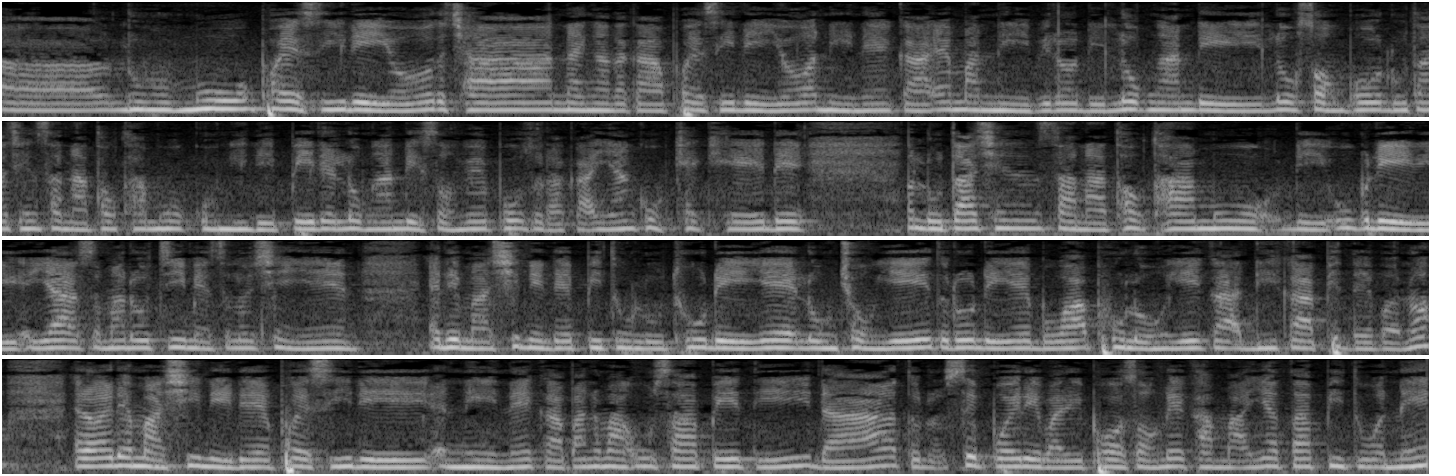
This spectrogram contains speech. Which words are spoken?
အာလူမှုအဖွဲ့အစည်းတွေရောတခြားနိုင်ငံတကာအဖွဲ့အစည်းတွေရောအနေနဲ့ကအဲ့မှာနေပြီးတော့ဒီလုပ်ငန်းတွေလှုပ်ဆောင်ဖို့လူသားချင်းစာနာထောက်ထားမှုအကူအညီတွေပေးတဲ့လုပ်ငန်းတွေဆောင်ရွက်ဖို့ဆိုတာကအရန်ကိုခက်ခဲတဲ့လူသားချင်းစာနာထောက်ထားမှုဒီဥပဒေတွေအရာစမတို့ကြည့်မယ်ဆိုလို့ရှိရင်အဲ့ဒီမှာရှိနေတဲ့ပြည်သူလူထုတွေရဲ့လုံခြုံရေးသူတို့တွေရဲ့ဘဝဖူလုံရေးကအဓိကဖြစ်တယ်ပေါ့နော်အဲ့တော့အဲ့ဒီမှာရှိနေတဲ့အဖွဲ့အစည်းတွေအနေနဲ့ကပဏ္ဍမဦးစားပေးတည်ဒါသူတို့စစ်ပွဲတွေဘာတွေဖော်ဆောင်တဲ့အခါမှာအယက်သားပြည်သူအ ਨੇ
